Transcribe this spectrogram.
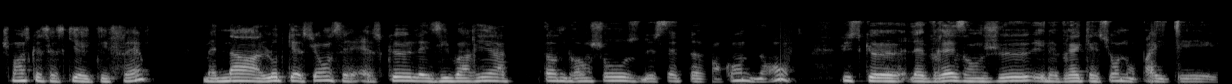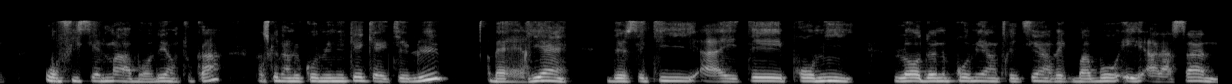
Je pense que c'est ce qui a été fait. Maintenant, l'autre question, c'est est-ce que les Ivoiriens attendent grand-chose de cette rencontre? Non, puisque les vrais enjeux et les vraies questions n'ont pas été officiellement abordés, en tout cas, parce que dans le communiqué qui a été lu, ben, rien de ce qui a été promis lors d'un premier entretien avec Babo et Alassane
